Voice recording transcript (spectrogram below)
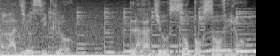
Radio Cyclo, la radio 100% vélo.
